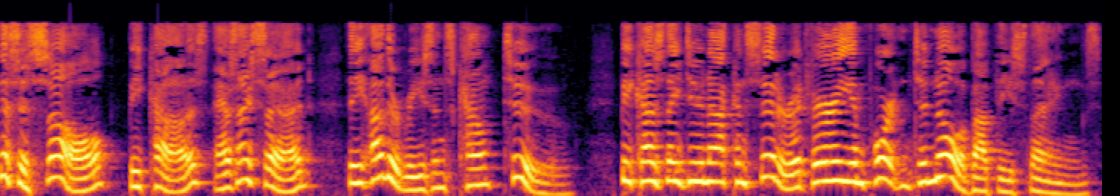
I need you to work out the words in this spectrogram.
This is so because, as I said, the other reasons count too because they do not consider it very important to know about these things,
